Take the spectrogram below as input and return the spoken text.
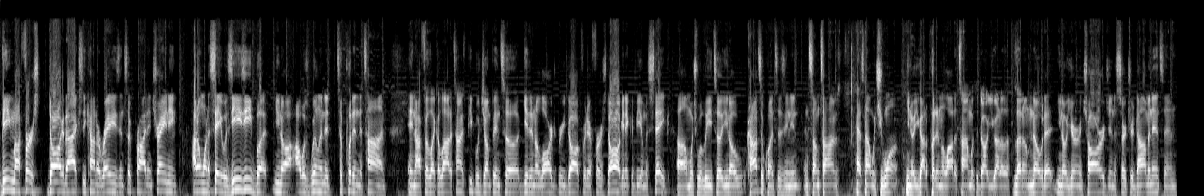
being my first dog that I actually kind of raised and took pride in training, I don't want to say it was easy, but you know, I, I was willing to, to put in the time. And I feel like a lot of times people jump into getting a large breed dog for their first dog and it could be a mistake, um, which will lead to, you know, consequences. And, and sometimes that's not what you want. You know, you got to put in a lot of time with the dog. You got to let them know that, you know, you're in charge and assert your dominance and,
